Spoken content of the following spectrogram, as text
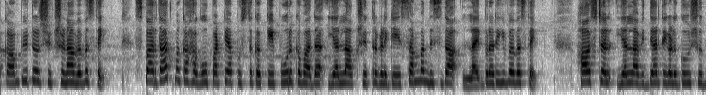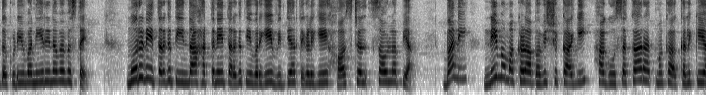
ಕಂಪ್ಯೂಟರ್ ಶಿಕ್ಷಣ ವ್ಯವಸ್ಥೆ. ಸ್ಪರ್ಧಾತ್ಮಕ ಹಾಗೂ ಪಠ್ಯ ಪುಸ್ತಕಕ್ಕೆ ಪೂರಕವಾದ ಎಲ್ಲ ಕ್ಷೇತ್ರಗಳಿಗೆ ಸಂಬಂಧಿಸಿದ ಲೈಬ್ರರಿ ವ್ಯವಸ್ಥೆ. ಹಾಸ್ಟೆಲ್ ಎಲ್ಲ ವಿದ್ಯಾರ್ಥಿಗಳಿಗೂ ಶುದ್ಧ ಕುಡಿಯುವ ನೀರಿನ ವ್ಯವಸ್ಥೆ. ಮೂರನೇ ತರಗತಿಯಿಂದ ಹತ್ತನೇ ತರಗತಿಯವರೆಗೆ ವಿದ್ಯಾರ್ಥಿಗಳಿಗೆ ಹಾಸ್ಟೆಲ್ ಸೌಲಭ್ಯ. ಬನ್ನಿ, ನಿಮ್ಮ ಮಕ್ಕಳ ಭವಿಷ್ಯಕ್ಕಾಗಿ ಹಾಗೂ ಸಕಾರಾತ್ಮಕ ಕಲಿಕೆಯ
